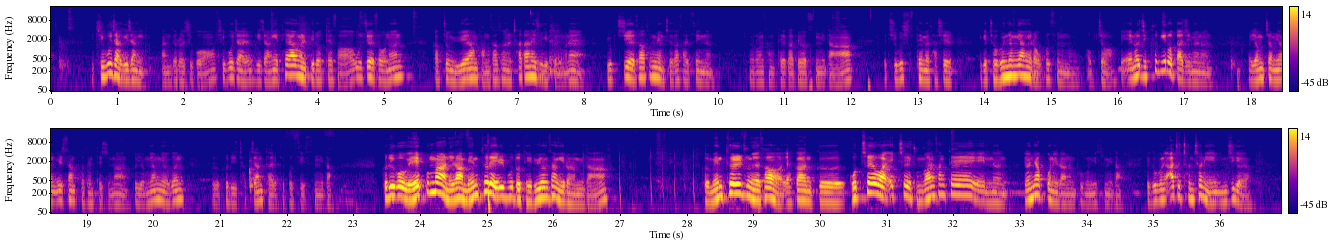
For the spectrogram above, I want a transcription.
지구 자기장이 만들어지고 지구 자기장이 태양을 비롯해서 우주에서 오는 각종 유해한 방사선을 차단해 주기 때문에 육지에서 생명체가 살 수 있는 이런 상태가 되었습니다. 지구 시스템에 사실 이게 적은 영향이라고 볼 수는 없죠. 에너지 크기로 따지면은 0.013%지만 그 영향력은 그리 작지 않다 이렇게 볼 수 있습니다. 그리고 외뿐만 아니라 멘틀의 일부도 대류 현상이 일어납니다. 그 멘틀 중에서 약간 그 고체와 액체의 중간 상태에 있는 연약권이라는 부분이 있습니다. 그 부분이 아주 천천히 움직여요.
